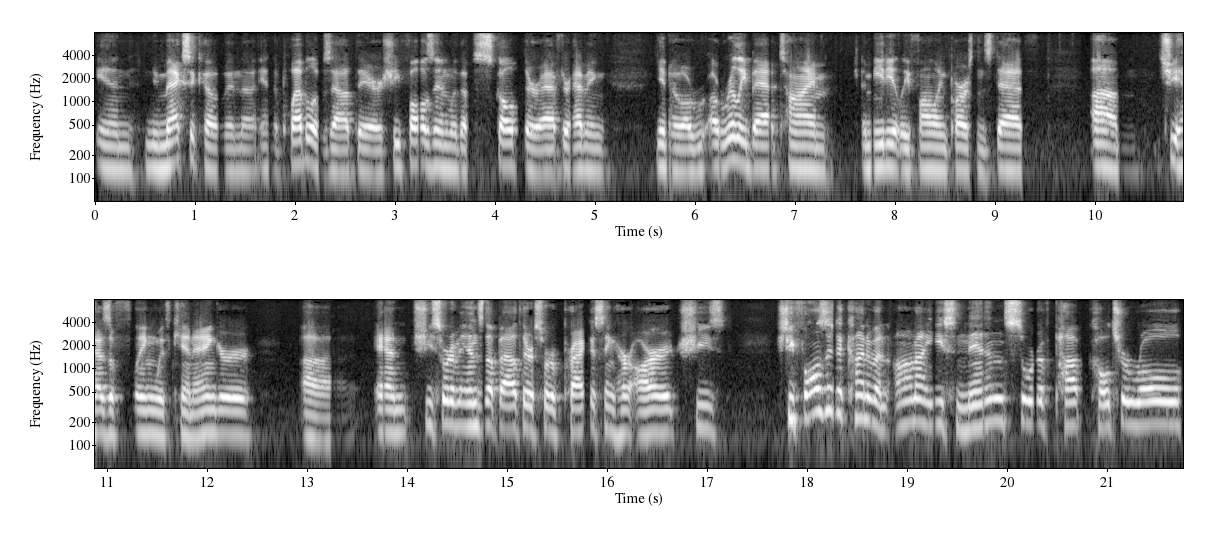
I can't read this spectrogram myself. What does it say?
in New Mexico in the in the pueblos out there. She falls in with a sculptor after having, you know, a, a really bad time immediately following Parsons' death. Um, she has a fling with Ken Anger, uh, and she sort of ends up out there, sort of practicing her art. She's she falls into kind of an Anais Nin sort of pop culture role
